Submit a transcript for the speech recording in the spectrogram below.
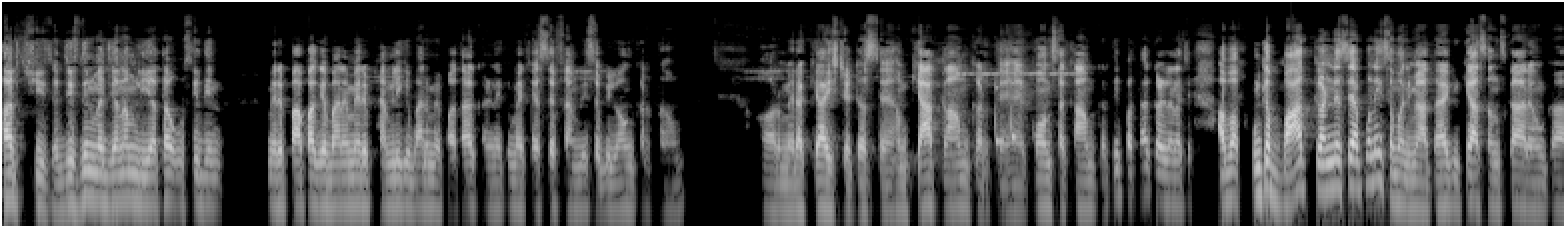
हर चीज़ है। जिस दिन मैं जन्म लिया था, उसी दिन मेरे पापा के बारे में, मेरे फैमिली के बारे में पता करने कि मैं कैसे फैमिली से बिलोंग करता हूँ। और मेरा क्या स्टेटस है हम क्या काम करते हैं कौन सा काम करते हैं पता कर लेना चाहिए। अब आप उनका बात करने से आपको नहीं समझ में आता है कि क्या संस्कार है उनका।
